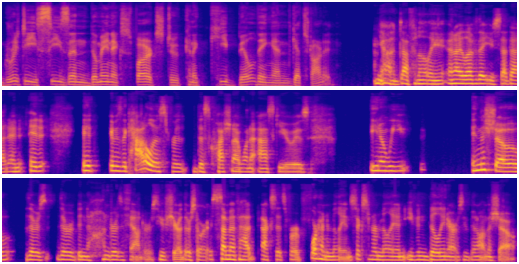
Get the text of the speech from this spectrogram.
gritty, seasoned domain experts to kind of keep building and get started. Yeah, definitely. And I love that you said that. And it it it was the catalyst for this question I want to ask you is you know, we in the show there's there have been hundreds of founders who've shared their stories. Some have had exits for 400 million, 600 million, even billionaires who've been on the show.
